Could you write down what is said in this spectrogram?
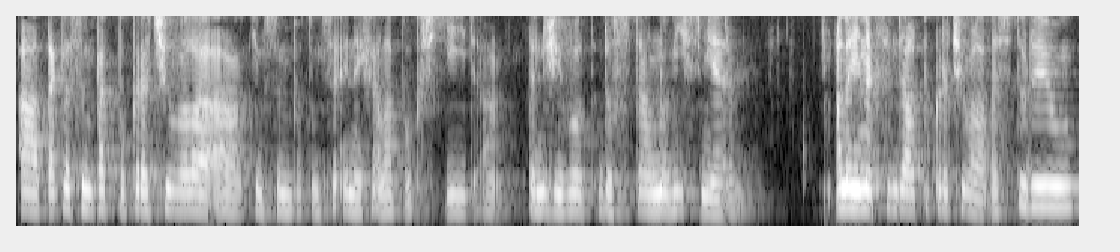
A takhle jsem pak pokračovala a tím jsem potom se i nechala pokřtít a ten život dostal nový směr. Ale jinak jsem dál pokračovala ve studiu,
